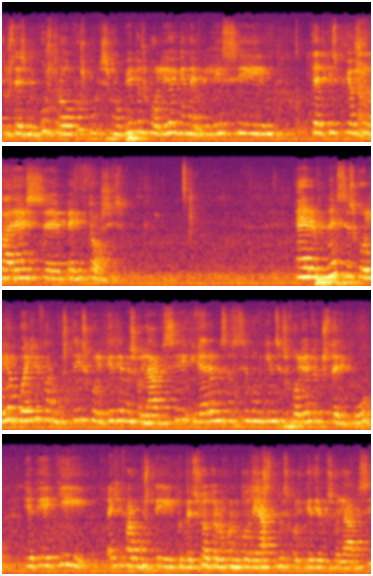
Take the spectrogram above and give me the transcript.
τους θεσμικούς τρόπους που χρησιμοποιεί το σχολείο για να επιλύσει τέτοιες πιο σοβαρές ε, περιπτώσεις έρευνες σε σχολεία που έχει εφαρμοστεί η σχολική διαμεσολάβηση. Οι έρευνε αυτέ έχουν γίνει σε σχολεία του εξωτερικού, γιατί εκεί έχει εφαρμοστεί το περισσότερο χρονικό διάστημα η σχολική διαμεσολάβηση.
